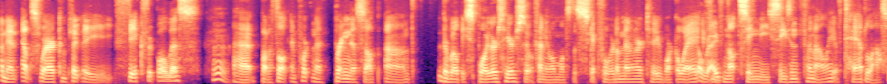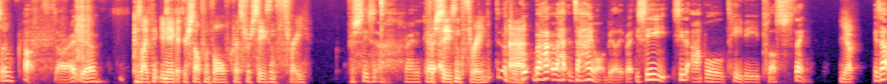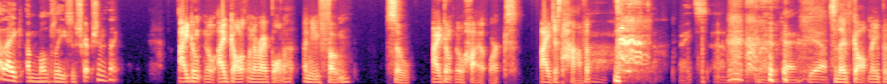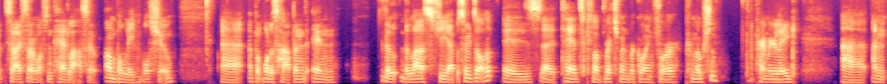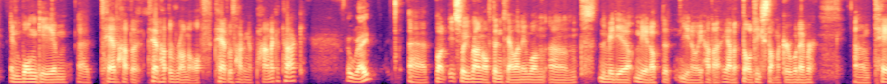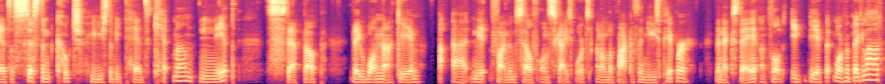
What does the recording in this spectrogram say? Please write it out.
and then elsewhere, completely fake football. This, Hmm. uh, but I thought important to bring this up, and there will be spoilers here. So if anyone wants to skip forward a minute or two, work away. Oh, if right. you've not seen the season finale of Ted Lasso, Oh, it's all right, yeah. because I think you need to get yourself involved, Chris, for season three. For season, right, okay. For season three, Uh, uh, but ha- ha- hang on, Billy. Right, you see, see the Apple TV Plus thing. yep. Is that like a monthly subscription thing? I don't know. I got it whenever I bought a, a new phone, so I don't know how it works. I just have it. Right. Um, okay. Yeah. So they've got me, but so I started watching Ted Lasso, unbelievable show. Uh, but what has happened in the the last few episodes of it is uh, Ted's club Richmond were going for promotion to the Premier League, uh, and in one game, uh, Ted had to Ted had to run off. Ted was having a panic attack, Oh, right. uh, but so he ran off, didn't tell anyone, and the media made up that you know he had a he had a dodgy stomach or whatever. And Ted's assistant coach, who used to be Ted's kit man, Nate, stepped up. They won that game. Uh, Uh, Nate found himself on Sky Sports and on the back of the newspaper the next day, and thought he'd be a bit more of a big lad.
